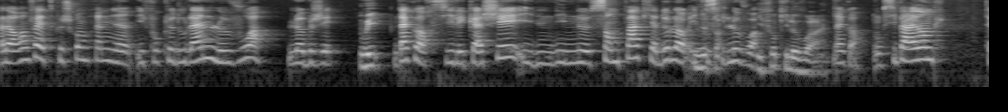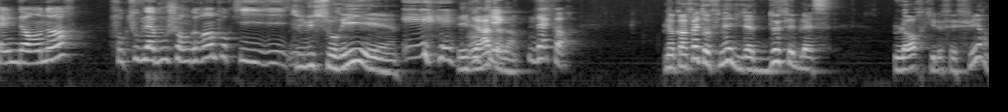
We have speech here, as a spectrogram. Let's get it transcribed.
Alors en fait, que je comprenne bien, il faut que le Doulan le voit, l'objet. Oui, D'accord. S'il est caché, il, il ne sent pas qu'il y a de l'or. Il, Il faut qu'il le voit. il faut qu'il le voie. hein. D'accord. Donc si par exemple, t'as une dent en or, faut que tu ouvres la bouche en grand pour qu'il... Tu lui souris et... Et... il verra ta dent. D'accord. Donc en fait, au final, il a deux faiblesses. L'or qui le fait fuir,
